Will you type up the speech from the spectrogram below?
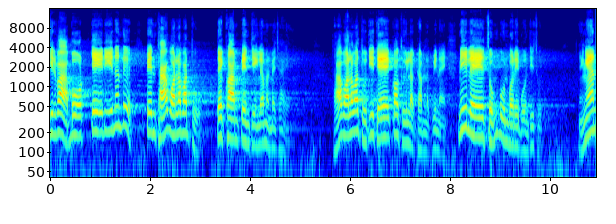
คิดว่าโบสถ์เจดีย์นั้นเลิศเป็นถาวรละวัตถุ แต่ความเป็นจริงแล้วมันไม่ใช่ ถาวรวัตถุที่แท้ก็คือหลักธรรมหลักวินัยนี่เลสมบูรณ์บริบูรณ์ที่สุด อย่างนั้น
